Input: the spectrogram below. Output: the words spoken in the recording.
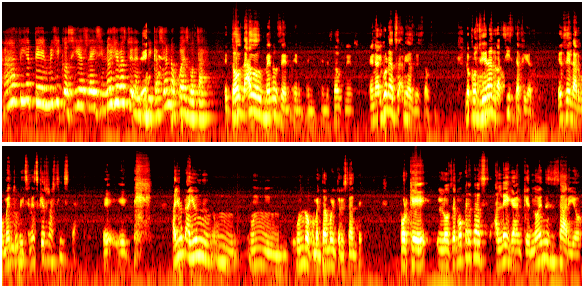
Ah, fíjate, en México sí es ley. Si no llevas tu identificación, sí. no puedes votar. En todos lados, menos en, en, en, en, Estados Unidos. En algunas áreas de Estados Unidos. Lo consideran ah. racista, fíjate. Es el argumento que dicen, es que es racista. Eh, eh, hay un, hay un, un, un documental muy interesante porque los demócratas alegan que no es necesario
